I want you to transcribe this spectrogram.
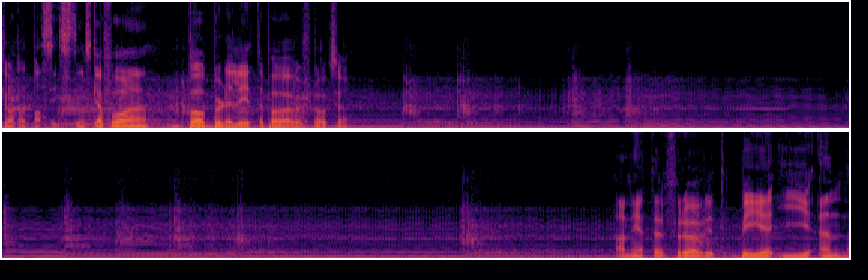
Klart att basisten ska få eh, bubbla lite på överst också. Han heter för övrigt B.I.N.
